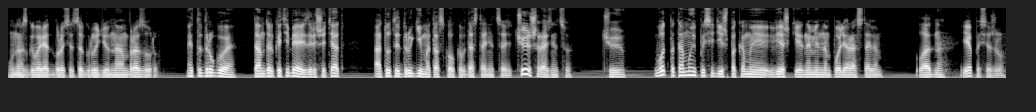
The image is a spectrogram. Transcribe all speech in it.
У нас, говорят, броситься грудью на амбразуру. Это другое. Там только тебя изрешетят, а тут и другим от осколков достанется. Чуешь разницу? Чую. Вот потому и посидишь, пока мы вешки на минном поле расставим. Ладно, я посижу.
